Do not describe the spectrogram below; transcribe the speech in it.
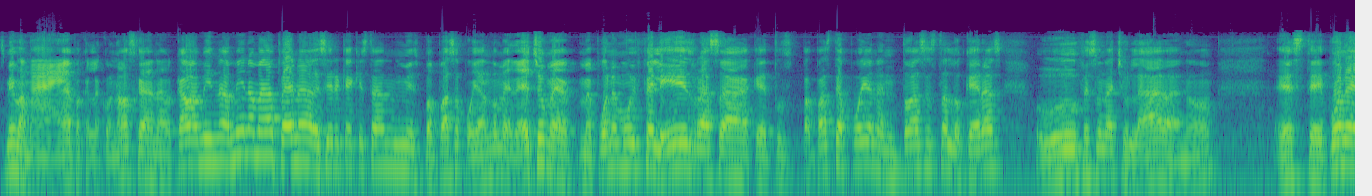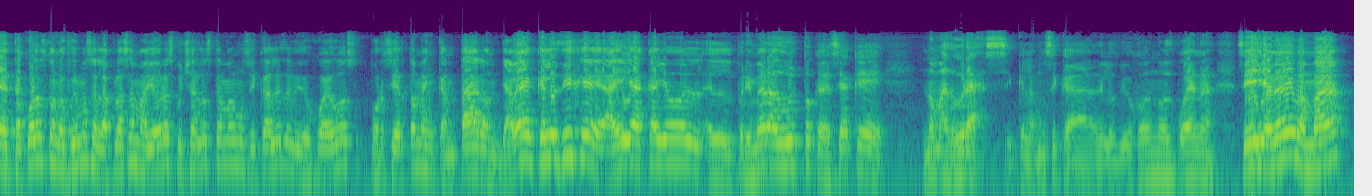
es mi mamá, eh, para que la conozcan. a, mí, a mí no me da pena decir que aquí están mis papás apoyándome. De hecho, me, me pone muy feliz, raza, que tus papás te apoyen en todas estas loqueras. Uf, es una chulada, ¿no? Este, pone, ¿te acuerdas cuando fuimos a la Plaza Mayor a escuchar los temas musicales de videojuegos? Por cierto, me encantaron. Ya ven, ¿qué les dije? Ahí ya cayó el, el primer adulto que decía que no maduras y que la música de los videojuegos no es buena. Sí, llevé a mi mamá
